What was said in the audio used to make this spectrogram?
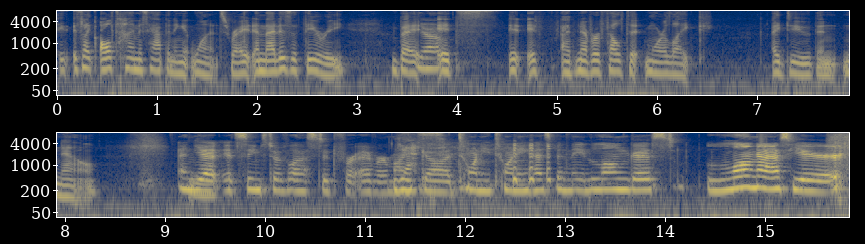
It's like all time is happening at once, right? And that is a theory, but Yeah. it's it, it. I've never felt it more like I do than now. And yet it seems to have lasted forever. My Yes. God, 2020 has been the longest, long ass year.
